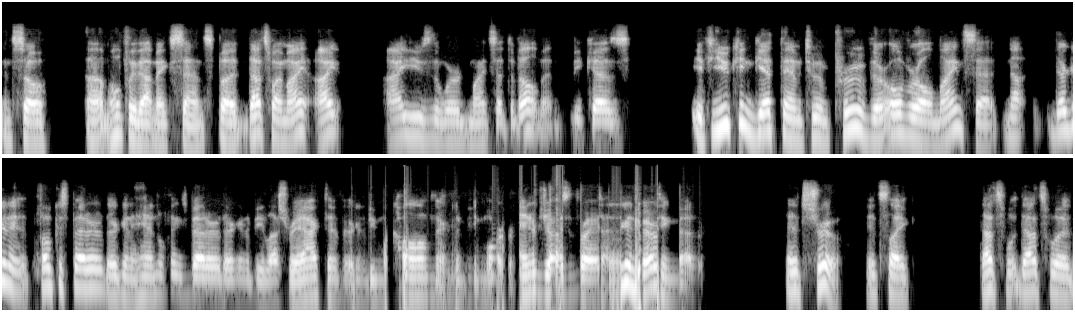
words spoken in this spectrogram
And so um, hopefully that makes sense. But that's why my I I use the word mindset development because if you can get them to improve their overall mindset, now they're going to focus better, they're going to handle things better, they're going to be less reactive, they're going to be more calm, they're going to be more energized at the right time. They're going to do everything better. And it's true. It's like that's what that's what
